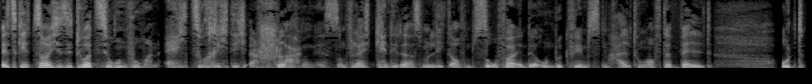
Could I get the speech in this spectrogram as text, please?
es gibt solche Situationen, wo man echt so richtig erschlagen ist. Und vielleicht kennt ihr das. Man liegt auf dem Sofa in der unbequemsten Haltung auf der Welt und,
